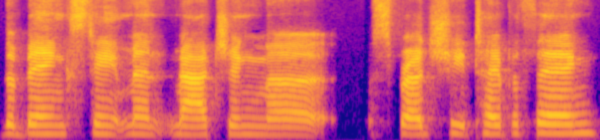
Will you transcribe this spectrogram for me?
the bank statement matching the spreadsheet type of thing.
